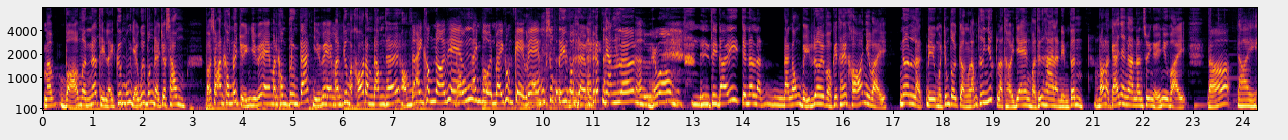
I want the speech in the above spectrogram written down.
mà vợ mình á, thì lại cứ muốn giải quyết vấn đề cho xong bảo sao anh không nói chuyện gì với em anh không tương tác gì với ừ. em anh cứ mặt khó đăm đăm thế họ muốn... Sao anh không nói với em Đúng. anh buồn mà anh không kể với họ em muốn xúc tiến vấn đề một cách nhanh lên ừ. hiểu không ừ. thì thì đấy cho nên là đàn ông bị rơi vào cái thế khó như vậy nên là điều mà chúng tôi cần lắm thứ nhất là thời gian và thứ hai là niềm tin ừ. đó là cá nhân anh anh suy nghĩ như vậy đó rồi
